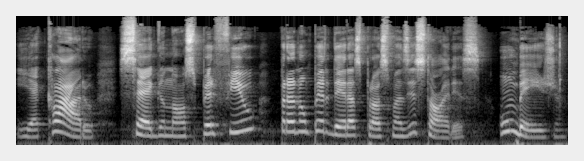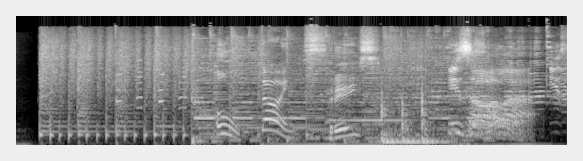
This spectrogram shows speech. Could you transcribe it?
e, é claro, segue o nosso perfil para não perder as próximas histórias. Um beijo! Um, dois, três. Isola. Isola.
